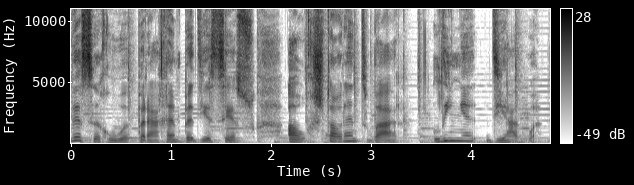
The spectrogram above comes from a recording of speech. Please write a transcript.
Atravessa a rua para a rampa de acesso ao restaurante-bar Linha de Água.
